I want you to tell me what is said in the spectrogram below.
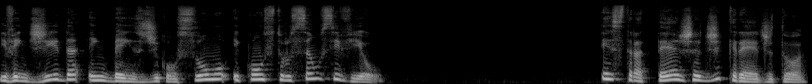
e vendida em bens de consumo e construção civil. Estratégia de crédito.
